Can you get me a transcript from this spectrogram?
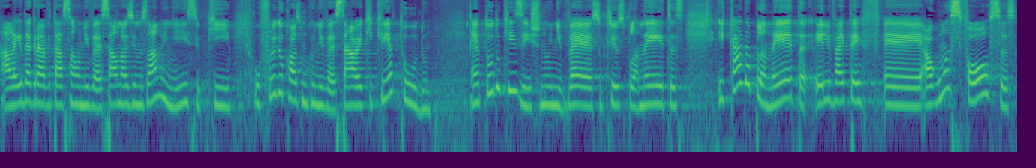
a lei da gravitação universal. Nós vimos lá no início que o fluido cósmico universal é que cria tudo. É tudo que existe no universo, cria os planetas. E cada planeta ele vai ter é, algumas forças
